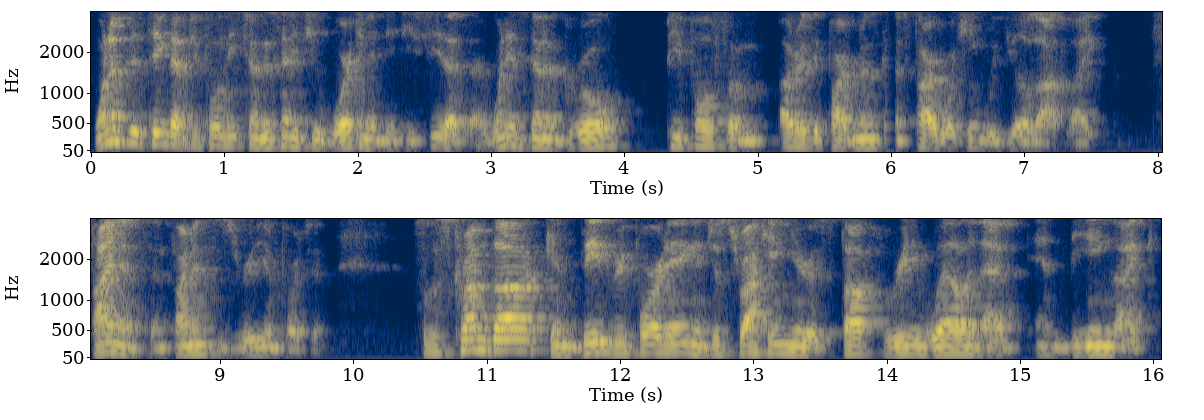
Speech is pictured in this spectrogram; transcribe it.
one of the things that people need to understand if you work in a DTC, that's when it's gonna grow, people from other departments gonna start working with you a lot. Like finance, and finance is really important. So the Scrum Doc and daily reporting and just tracking your stuff really well and and being like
